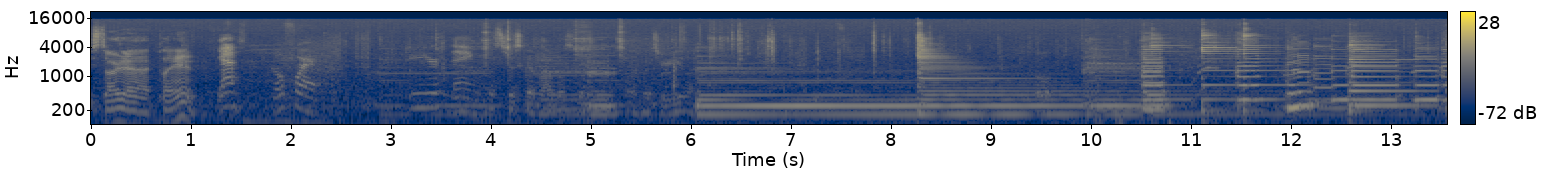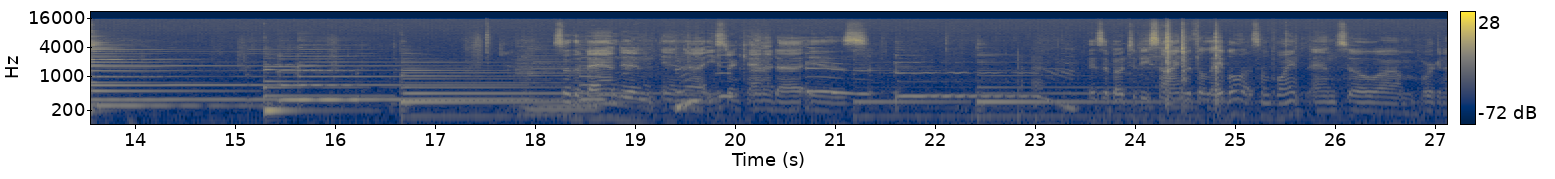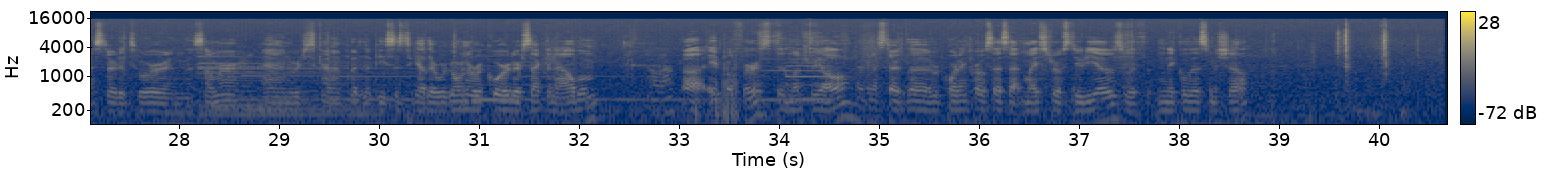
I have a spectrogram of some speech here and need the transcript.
We start uh, playing. Yes, go for it. Do your thing. Let's just get levels going. What's your Eli? So the band in in uh, Eastern Canada is is about to be signed with a label at some point, and so um, we're gonna start a tour in the summer, and we're just kind of putting the pieces together. We're going to record our second album uh, April 1st in Montreal. We're gonna start the recording process at Maestro Studios with Nicholas Michel.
